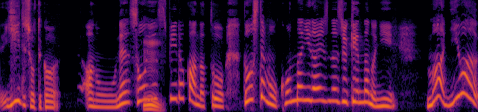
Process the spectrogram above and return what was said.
いいでしょってか、あのね、そういうスピード感だと、どうしてもこんなに大事な受験なのに、まあ2話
